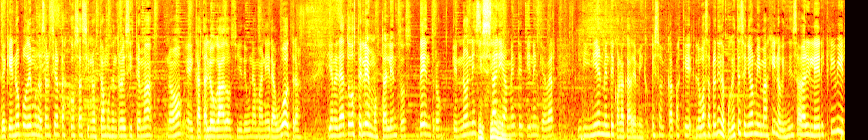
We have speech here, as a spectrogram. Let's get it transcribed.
de que no podemos hacer ciertas cosas si no estamos dentro del sistema, ¿no? Eh, catalogados y de una manera u otra. Y en realidad todos tenemos talentos dentro que no necesariamente tienen que ver linealmente con lo académico. Eso capaz que lo vas aprendiendo, porque este señor me imagino que sin saber leer y escribir,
